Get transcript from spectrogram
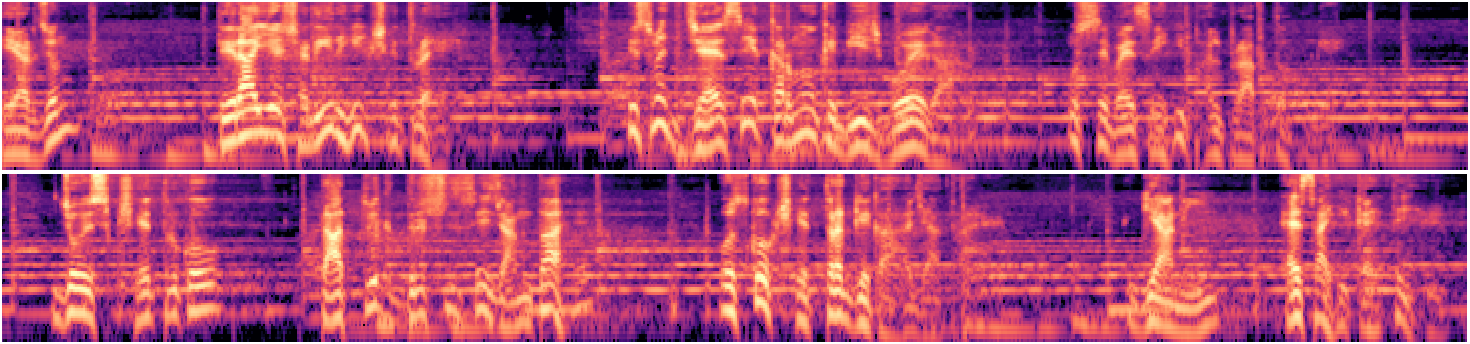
हे अर्जुन, तेरा यह शरीर ही क्षेत्र है। इसमें जैसे कर्मों के बीज बोएगा, उससे वैसे ही फल प्राप्त होंगे। जो इस क्षेत्र को तात्विक दृष्टि से जानता है, उसको क्षेत्रज्ञ कहा जाता है। ज्ञानी ऐसा ही कहते हैं,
